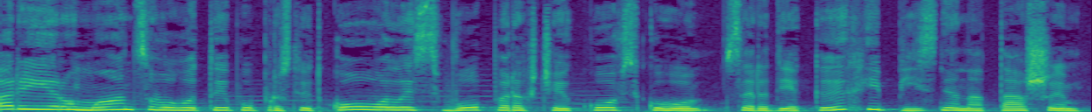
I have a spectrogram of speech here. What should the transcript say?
Арії романсового типу прослідковувались в операх Чайковського, серед яких і пісня Наташи.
